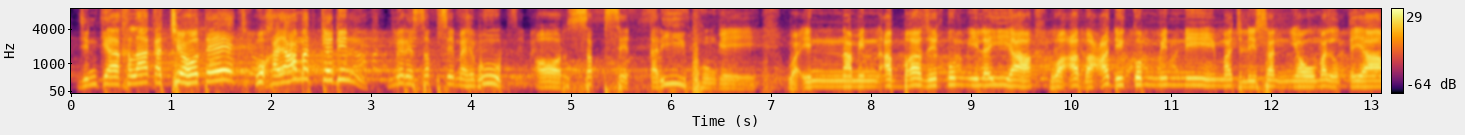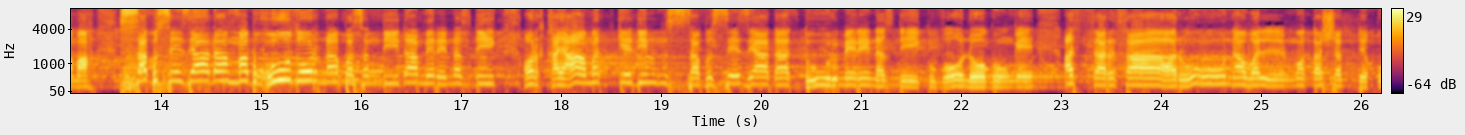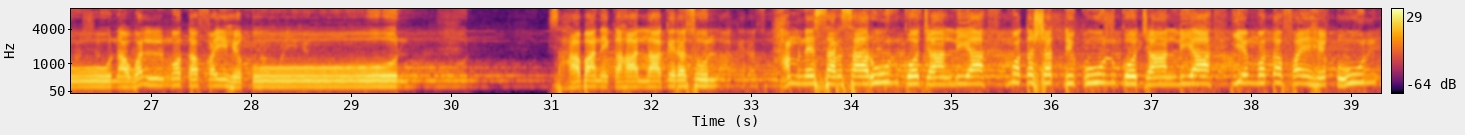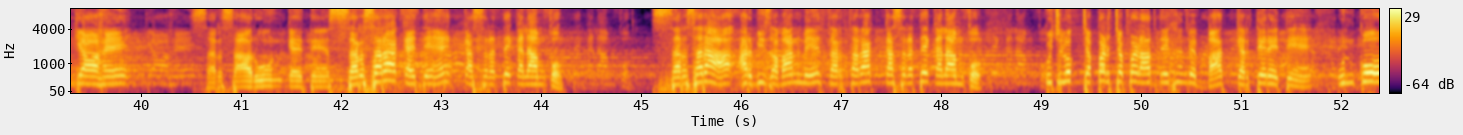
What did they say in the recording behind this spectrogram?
जिनके अखलाक अच्छे होते, वो क़यामत के दिन मेरे सबसे महबूब और सबसे करीब होंगे। व इन मिन अब्बाज़िकुम इलैया व मिन्नी मजलिसन यौमल सबसे ज़्यादा मबगूज और नापसंदीदा मेरे नज़दीक और क़यामत के दिन सबसे ज़्यादा दूर मेरे नज़दीक वो लोग होंगे। असरसारून वल मुतशद्दिकून वल मुतफ़हिकून सहाबा ने कहा, अल्लाह के रसूल, हमने सरसारून को जान लिया, मुतशद्दिकून को जान लिया, ये मुतफ़हिकून क्या है? सरसारून कहते हैं, सरसरा कहते हैं कसरत कलाम को। सरसरा अरबी जबान में सरसरा कसरत कलाम को। कुछ लोग चपड़ चपड़ आप देखेंगे, बात करते रहते हैं, उनको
